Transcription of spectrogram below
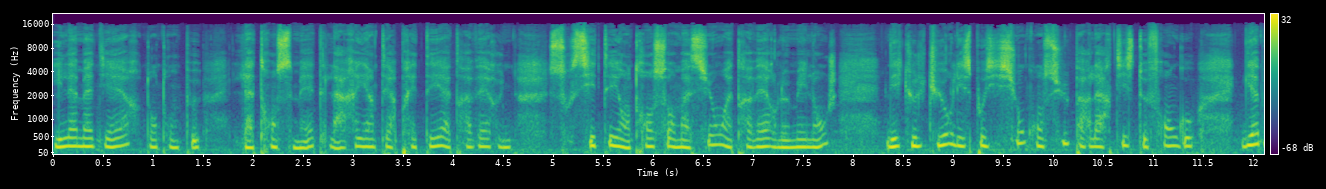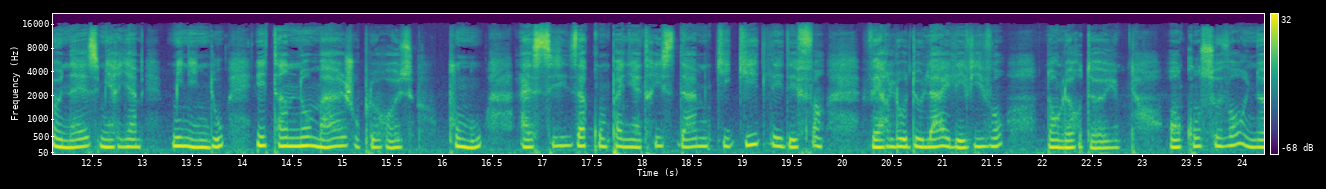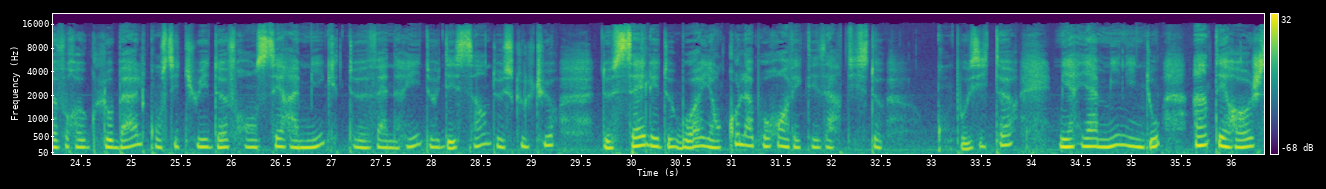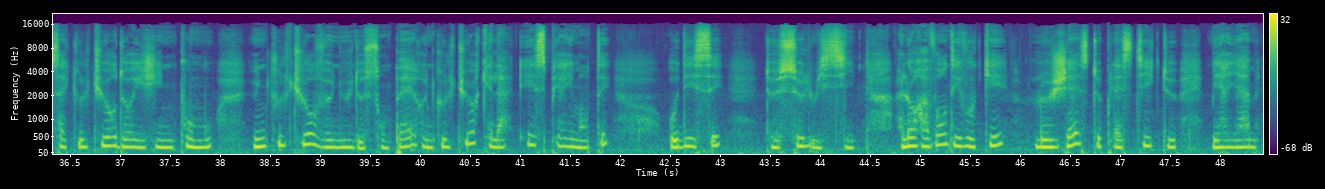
et la manière dont on peut la transmettre, la réinterpréter à travers une société en transformation, à travers le mélange des cultures, l'exposition conçue par l'artiste franco-gabonaise Myriam Minindou est un hommage aux pleureuses Poumou, à ces accompagnatrices d'âmes qui guident les défunts vers l'au-delà et les vivants dans leur deuil. En concevant une œuvre globale constituée d'œuvres en céramique, de vannerie, de dessins, de sculptures, de sel et de bois et en collaborant avec des artistes compositeurs, Myriam Minindou interroge sa culture d'origine Poumou, une culture venue de son père, une culture qu'elle a expérimentée au décès de celui-ci. Alors avant d'évoquer le geste plastique de Myriam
